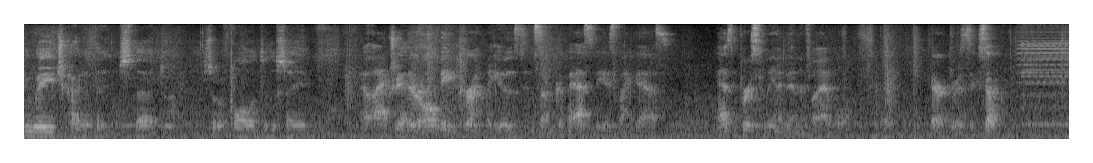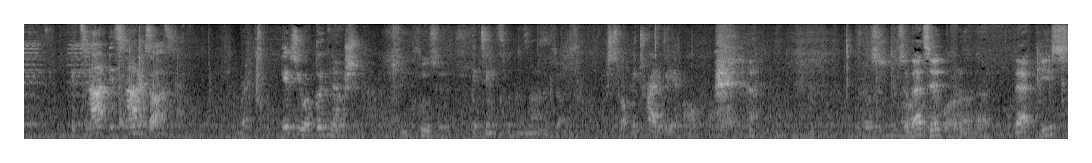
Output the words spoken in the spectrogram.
new age kind of things that sort of fall into the same. Well, actually, they're all being currently used in some capacity, is my guess, as personally identifiable characteristics. So it's not, it's not exhaustive. Right. Gives you a good notion. It's inclusive, It's inclusive, not exhaustive. which is what we try to be at home. So that's it that. that piece.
